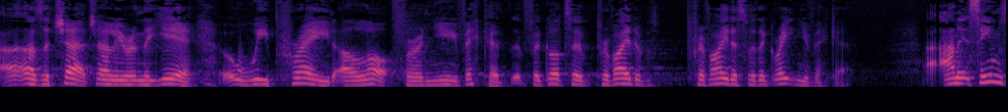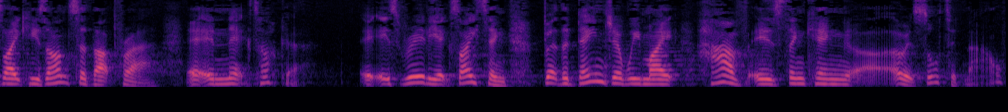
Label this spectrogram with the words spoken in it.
As a church earlier in the year, we prayed a lot for a new vicar, for God to provide, provide us with a great new vicar. And it seems like he's answered that prayer in Nick Tucker. It's really exciting. But the danger we might have is thinking, oh, it's sorted now.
